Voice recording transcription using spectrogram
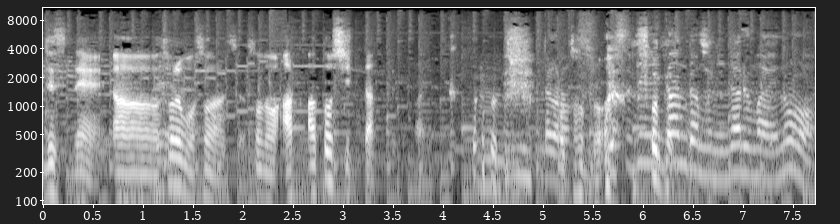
ですね。ああ、ええ。それもそうなんですよ。その、あ後知ったっだから SD ガンダムになる前の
